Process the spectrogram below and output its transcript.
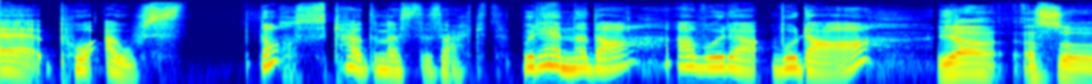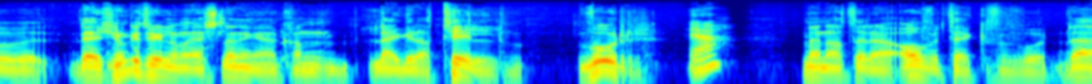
eh, på austnorsk, hadde mest sagt. Hvor henne da? Hvor da? Hvor da? Ja, altså, Det er ikke noen tvil om at østlendinger kan legge det til hvor, Ja, men at det er overtatt for hvor, det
